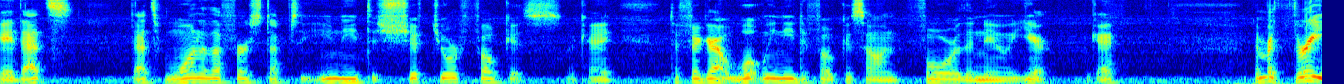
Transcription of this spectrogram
Okay, that's that's one of the first steps that you need to shift your focus, okay? To figure out what we need to focus on for the new year, okay? Number three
